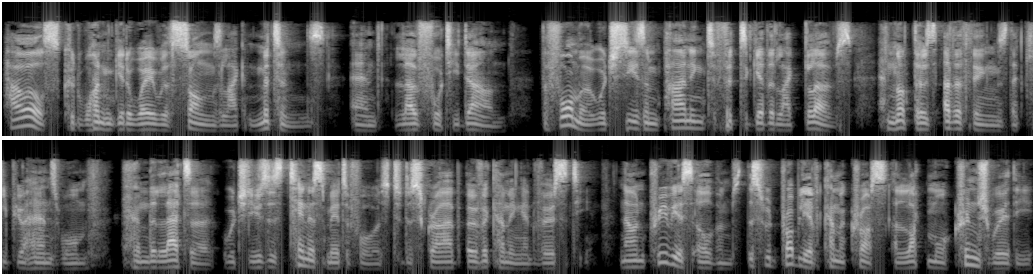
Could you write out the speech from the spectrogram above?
How else could one get away with songs like Mittens and Love 40 Down the former, which sees him pining to fit together like gloves, and not those other things that keep your hands warm. And the latter, which uses tennis metaphors to describe overcoming adversity. Now, in previous albums, this would probably have come across a lot more cringeworthy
